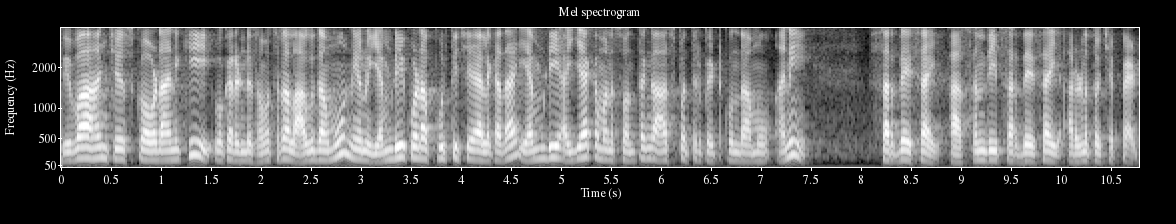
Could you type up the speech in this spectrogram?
వివాహం చేసుకోవడానికి ఒక రెండు సంవత్సరాలు ఆగుదాము. నేను ఎండీ కూడా పూర్తి చేయాలి కదా. ఎండీ అయ్యాక మన సొంతంగా ఆసుపత్రి పెట్టుకుందాము అని సర్దేశాయ్ ఆ సందీప్ సర్దేశాయ్ అరుణతో చెప్పాడు.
